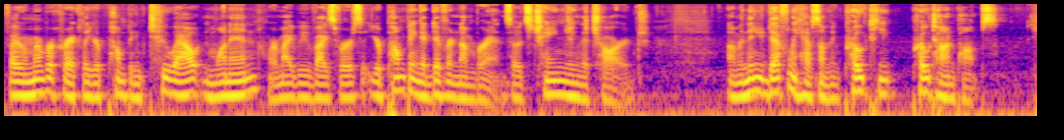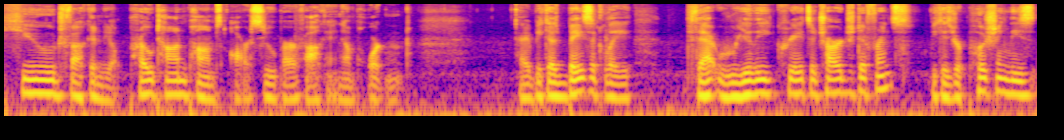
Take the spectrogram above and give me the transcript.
If I remember correctly, you're pumping two out and one in, or it might be vice versa. You're pumping a different number in, so it's changing the charge. Um, and then you definitely have something protein proton pumps. Huge fucking deal. Proton pumps are super fucking important. Okay, because basically that really creates a charge difference because you're pushing these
